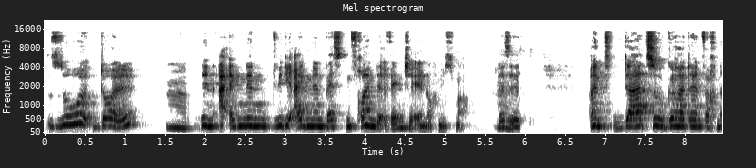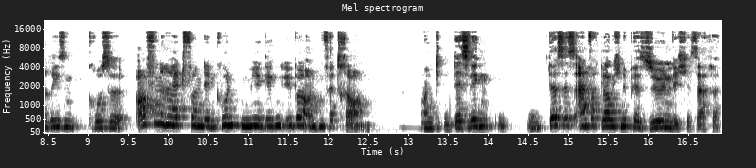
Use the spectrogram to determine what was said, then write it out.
so doll, mhm. den eigenen, wie die eigenen besten Freunde eventuell noch nicht mal. Das mhm. ist und dazu gehört einfach eine riesengroße Offenheit von den Kunden mir gegenüber und ein Vertrauen. Mhm. Und deswegen das ist einfach, glaube ich, eine persönliche Sache.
